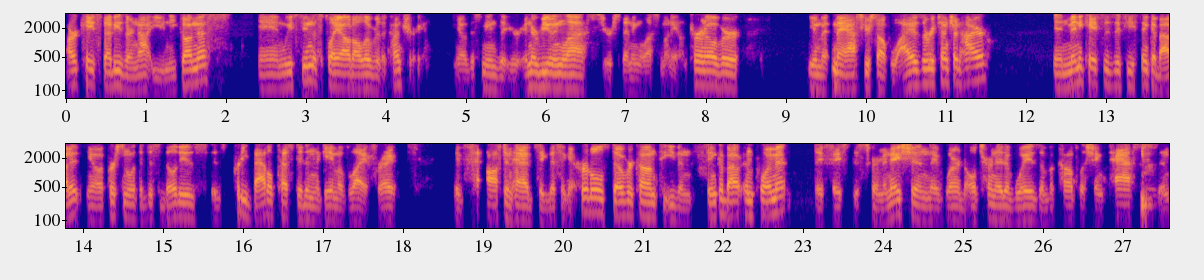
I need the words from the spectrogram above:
Our case studies are not unique on this, and we've seen this play out all over the country. You know, this means that you're interviewing less, you're spending less money on turnover. You may ask yourself, why is the retention higher? In many cases, if you think about it, you know, a person with a disability is, is pretty battle tested in the game of life, right? They've often had significant hurdles to overcome to even think about employment. They've faced discrimination. They've learned alternative ways of accomplishing tasks, and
